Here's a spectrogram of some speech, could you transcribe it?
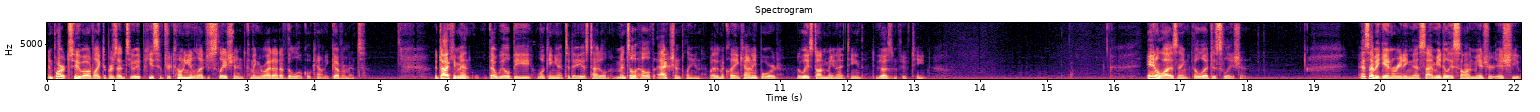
In part 2, I would like to present to you a piece of draconian legislation coming right out of the local county government. The document that we'll be looking at today is titled Mental Health Action Plan by the McLean County Board, released on May 19, 2015. Analyzing the legislation. As I began reading this, I immediately saw a major issue.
